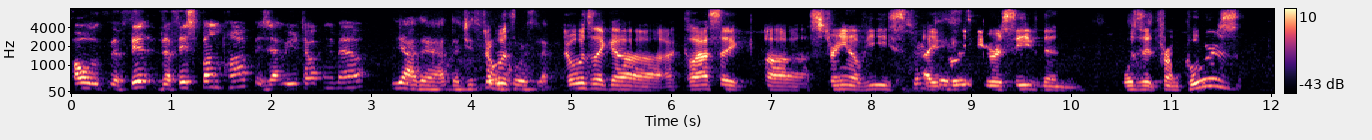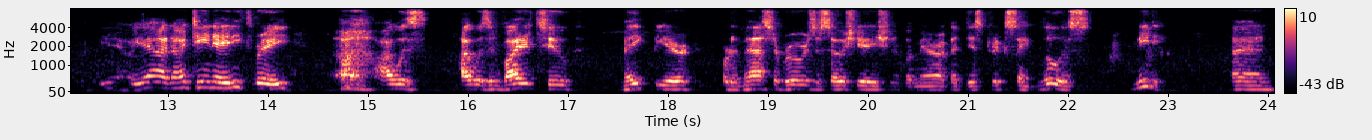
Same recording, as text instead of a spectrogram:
Oh, the fi- the fist bump hop. Is that what you're talking about? Yeah, the the gist from was- Coors. Like, It was like a, a classic uh, strain of yeast. Strain I yeast. believe you received in. Was it from Coors? Yeah, yeah, 1983, uh, I was I was invited to make beer for the Master Brewers Association of America District St. Louis meeting, and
